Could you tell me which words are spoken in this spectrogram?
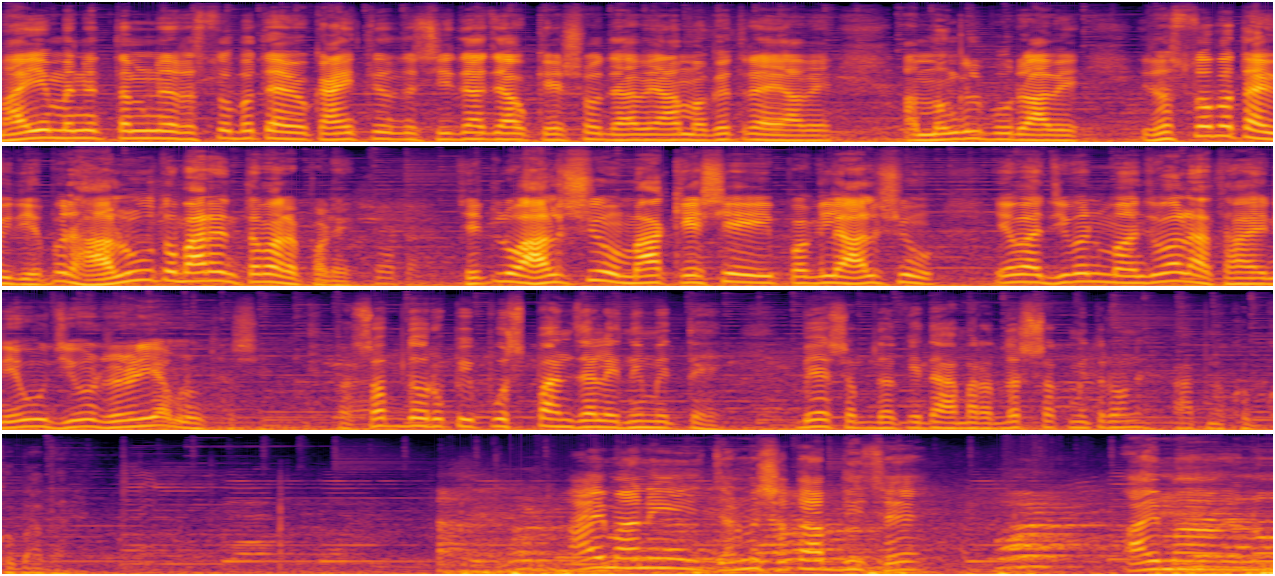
માએ મને તમને રસ્તો બતાવ્યો કે અહીંથી સીધા જાઓ કેશોદ આવે આમ અગતરાય આવે આ મંગલપુર આવે. રસ્તો બતાવી દે પણ હાલવું તો મારે ને તમારે પડે. જેટલું હાલશું માં કહેશે એ પગલે હાલશું એવા જીવનમાં અંજવાળા થાય ને એવું જીવન રળિયામણું થશે. શબ્દરૂપી પુષ્પાંજલિ નિમિત્તે બે શબ્દ કીધા અમારા દર્શક મિત્રોને. આપનો ખૂબ ખૂબ આભાર. આઈમાની જન્મ શતાબ્દી છે આઈમાનો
